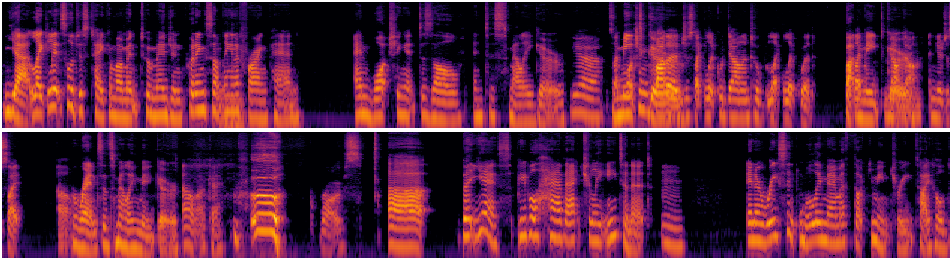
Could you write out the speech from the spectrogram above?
Yeah, like let's all just take a moment to imagine putting something in a frying pan and watching it dissolve into smelly goo. Yeah. It's like Meat watching butter just like liquid down into like liquid. But like meat goo. down. And you're just like, oh. Rancid smelling meat goo. Oh, okay. Ugh. Gross. Uh, but yes, people have actually eaten it. Mm. In a recent woolly mammoth documentary titled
